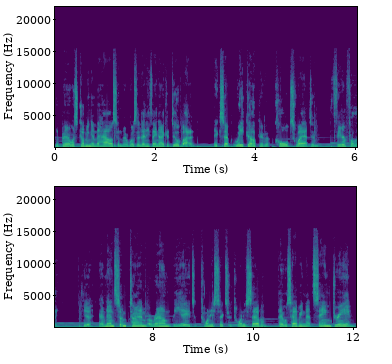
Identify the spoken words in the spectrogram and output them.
The bear was coming in the house, and there wasn't anything I could do about it except wake up in a cold sweat and fearfully. Yeah. And then sometime around the age of 26 or 27, I was having that same dream,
